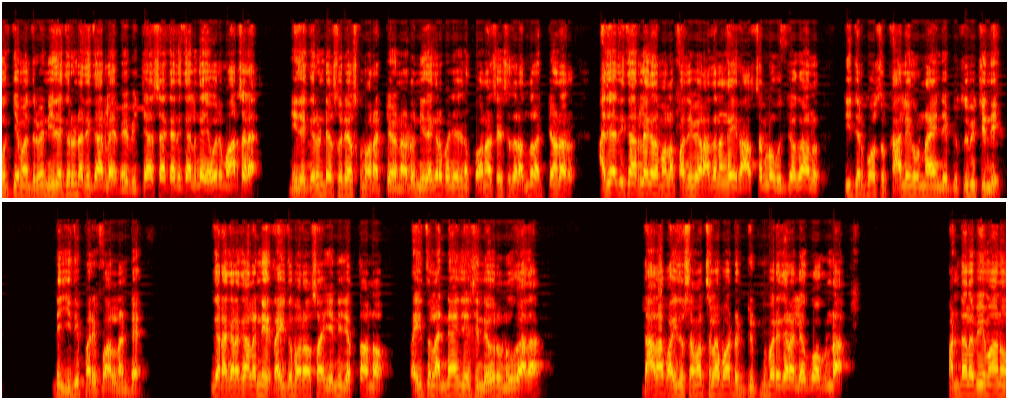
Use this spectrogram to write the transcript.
ముఖ్యమంత్రివే నీ దగ్గర ఉండే అధికారులే. మేము విద్యాశాఖ అధికారులుగా ఎవరు మార్చలే. నీ దగ్గర ఉండే సురేష్ కుమార్ అట్టే ఉన్నాడు. నీ దగ్గర పనిచేసిన కోనా శశిధర్ అందరూ అట్టే ఉన్నారు. అదే అధికారులే కదా మళ్ళీ పదివేల అదనంగా ఈ రాష్ట్రంలో ఉద్యోగాలు టీచర్ పోస్టులు ఖాళీగా ఉన్నాయని చెప్పి చూపించింది. అంటే ఇది పరిపాలన అంటే. ఇంకా రకరకాలన్నీ రైతు భరోసా ఎన్ని చెప్తా ఉన్నావు రైతులు అన్యాయం చేసింది ఎవరు? నువ్వు కాదా? దాదాపు ఐదు సంవత్సరాల పాటు డ్రిప్ పరికరాలు ఇవ్వకుండా పంటల బీమాను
